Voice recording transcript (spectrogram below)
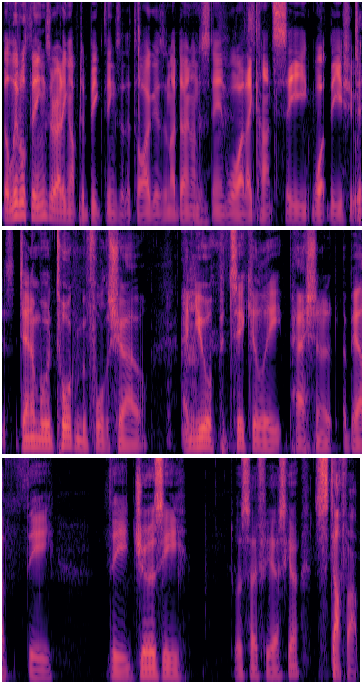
the little things are adding up to big things at the Tigers, and I don't mm. understand why they can't see what the issue is. Denim, we were talking before the show, and you were particularly passionate about the the jersey. Do I say fiasco? Stuff up,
